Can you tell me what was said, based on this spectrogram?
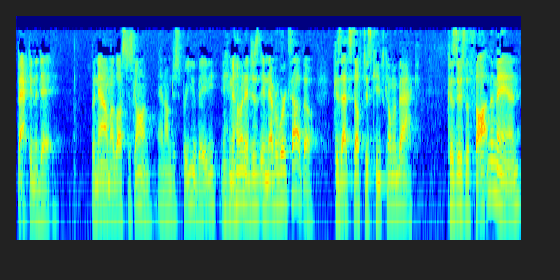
back in the day. But now my lust is gone and I'm just for you, baby. You know, and it just, it never works out though. Because that stuff just keeps coming back. Because there's the thought in the man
